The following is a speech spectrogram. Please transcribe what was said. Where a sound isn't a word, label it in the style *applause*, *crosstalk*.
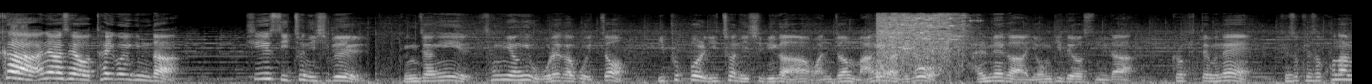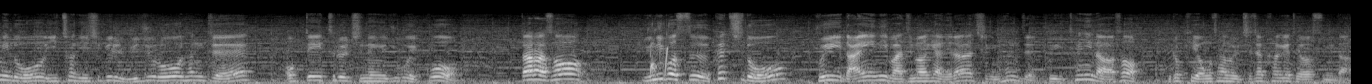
이카 안녕하세요. 타이거익입니다. PES 2021 굉장히 생명이 오래가고 있죠? eFootball 2022가 완전 망해가지고 발매가 연기되었습니다. 그렇기 때문에 계속해서 코나미도 2021 위주로 현재 업데이트를 진행해주고 있고 따라서 Universe 패치도 V9이 마지막이 아니라 지금 현재 V10이 나와서 이렇게 영상을 제작하게 되었습니다.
